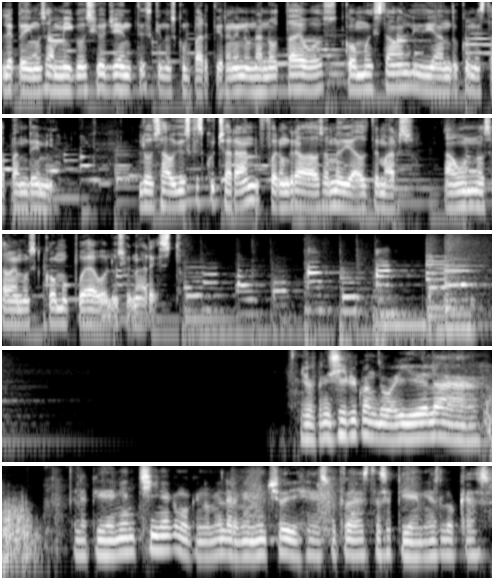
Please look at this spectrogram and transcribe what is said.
Le pedimos a amigos y oyentes que nos compartieran en una nota de voz cómo estaban lidiando con esta pandemia. Los audios que escucharán fueron grabados a mediados de marzo. Aún no sabemos cómo puede evolucionar esto. Yo al principio cuando oí de la, de la epidemia en China como que no me alarmé mucho, dije es otra de estas epidemias locas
